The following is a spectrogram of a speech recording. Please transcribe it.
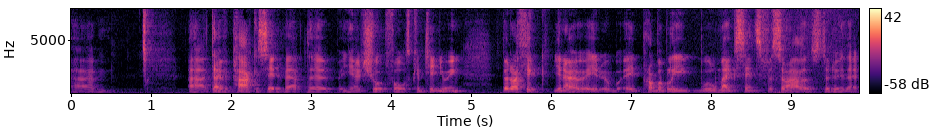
um, uh, David Parker said about the you know shortfalls continuing, but I think you know it, it probably will make sense for some others to do that.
